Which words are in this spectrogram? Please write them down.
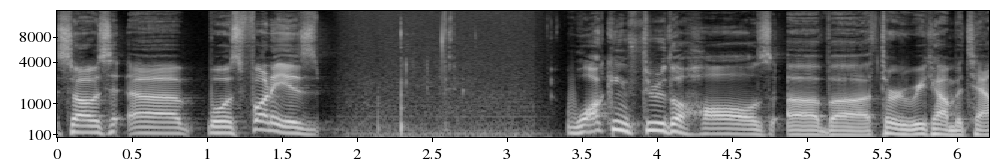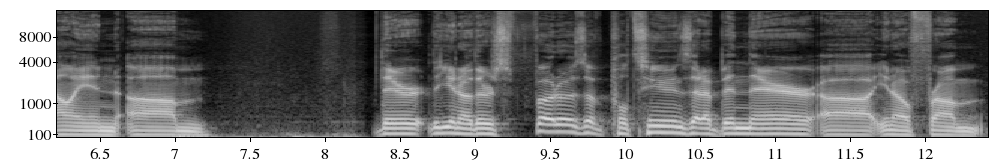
so I was. Uh, what was funny is walking through the halls of uh, Third Recon Battalion. Um, there, you know, there's photos of platoons that have been there. Uh, you know, from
